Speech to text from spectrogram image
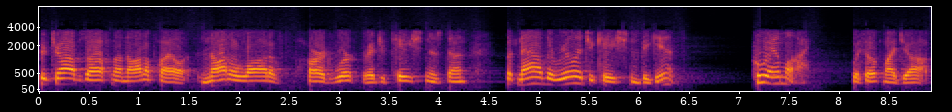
Their job's often on autopilot. Not a lot of hard work or education is done, but now the real education begins. Who am I without my job?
